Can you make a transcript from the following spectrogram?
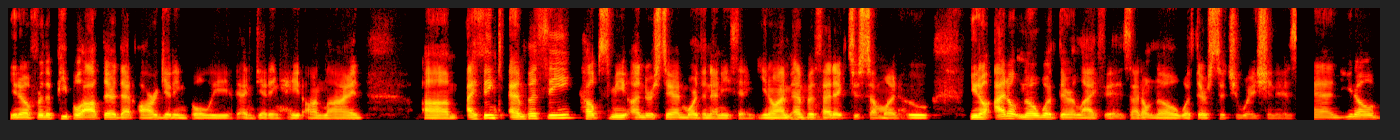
you know, for the people out there that are getting bullied and getting hate online um, I think empathy helps me understand more than anything. You know, I'm mm-hmm. empathetic to someone who, you know, I don't know what their life is. I don't know what their situation is. And, you know,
